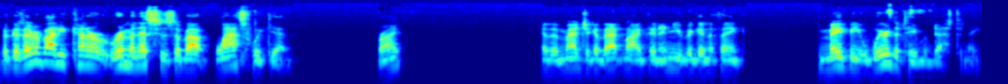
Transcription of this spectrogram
because everybody kind of reminisces about last weekend, right? And the magic of that night, then, and you begin to think maybe we're the team of destiny.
